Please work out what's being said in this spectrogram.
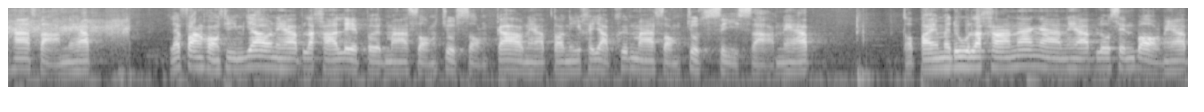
2.53 นะครับ และฝั่งของทีมเย่านะครับ ราคาเลทเปิดมา 2.29 นะครับ ตอนนี้ขยับขึ้นมา 2.43 นะครับ ต่อไปมาดูราคาหน้างานนะครับโลเซนบอกนะครับ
